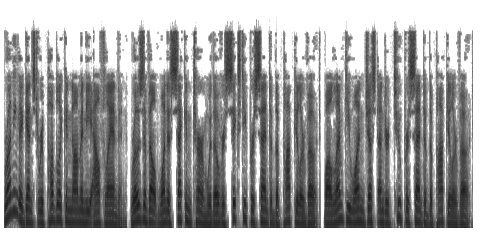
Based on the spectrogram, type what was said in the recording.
Running against Republican nominee Alf Landon, Roosevelt won a second term with over 60% of the popular vote, while Lemke won just under 2% of the popular vote.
